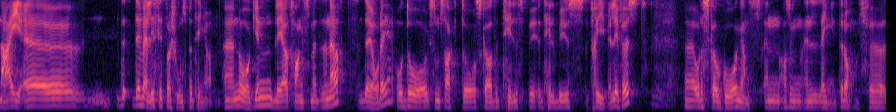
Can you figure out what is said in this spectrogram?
nei, det, er veldig situasjonsbetinget. Noen blir tvangsmedisinert, det gjør de. Og da, som sagt, da skal det tilbys frivillig først. Eh, og det skal gå gans, en, altså en lengde, da, for,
